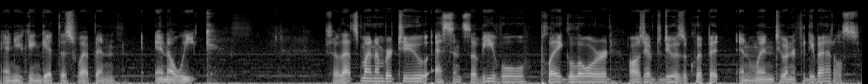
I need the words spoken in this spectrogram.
and you can get this weapon in a week. So that's my number two, Essence of Evil, Plague Lord. All you have to do is equip it and win 250 battles.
